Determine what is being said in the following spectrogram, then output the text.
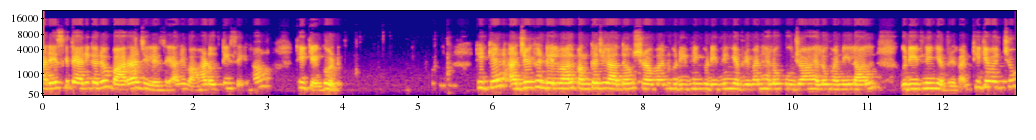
आरएस की तैयारी कर रहे हो? बारह ज़िले से। अरे वाह, हड़ौती से हाँ। ठीक है गुड ठीक है? Ajay Khandelwal, Pankaj Yadav, Shravan good evening good evening everyone hello Pooja. Hello Manilal. Good evening everyone ठीक है बच्चों?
